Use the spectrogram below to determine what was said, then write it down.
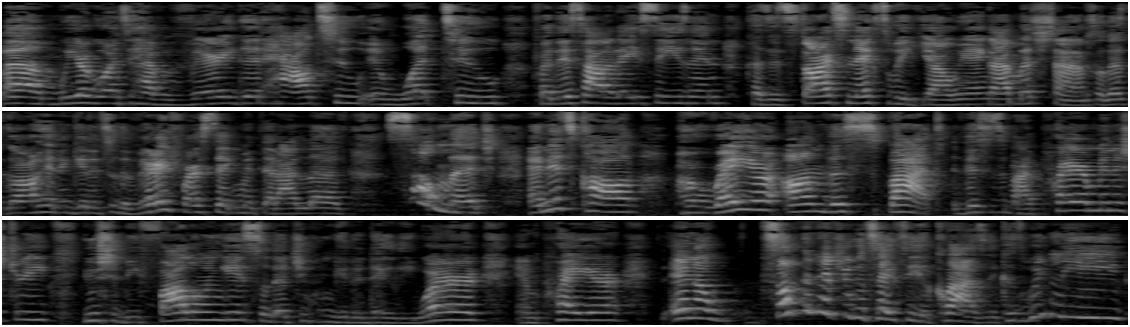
um, we are going to have a very good how to and what to for this holiday season because it starts next week, y'all. We ain't got much time. So let's go ahead and get into the very first segment that I love so much, and it's called Prayer on the Spot. This is my prayer ministry. You should be following it so that you can get a daily word and prayer and a, something that you can take to your closet because we need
